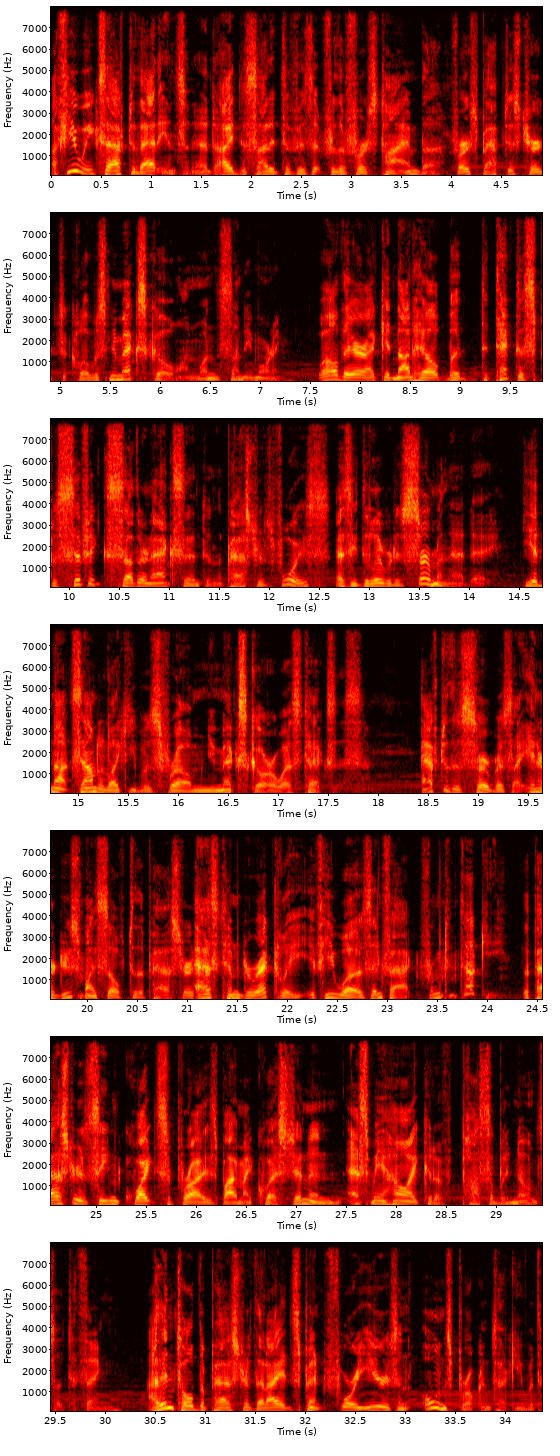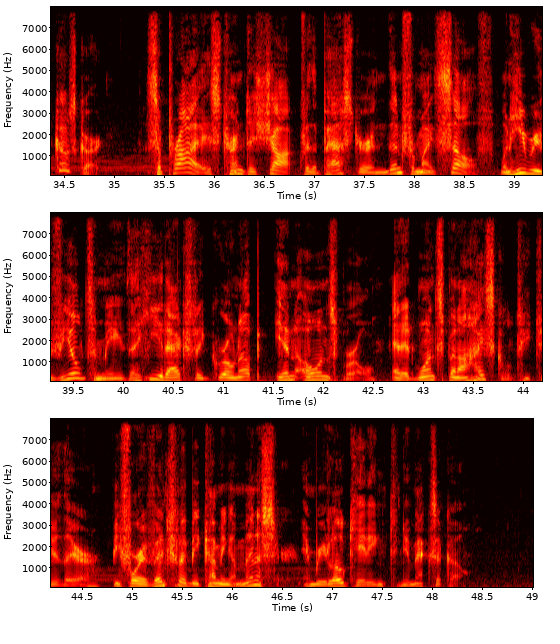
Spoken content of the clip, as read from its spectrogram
A few weeks after that incident, I decided to visit for the first time the First Baptist Church of Clovis, New Mexico on one Sunday morning. While there, I could not help but detect a specific southern accent in the pastor's voice as he delivered his sermon that day. He had not sounded like he was from New Mexico or West Texas. After the service, I introduced myself to the pastor and asked him directly if he was, in fact, from Kentucky. The pastor had seemed quite surprised by my question and asked me how I could have possibly known such a thing. I then told the pastor that I had spent four years in Owensboro, Kentucky with the Coast Guard. Surprise turned to shock for the pastor and then for myself when he revealed to me that he had actually grown up in Owensboro and had once been a high school teacher there before eventually becoming a minister and relocating to New Mexico.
